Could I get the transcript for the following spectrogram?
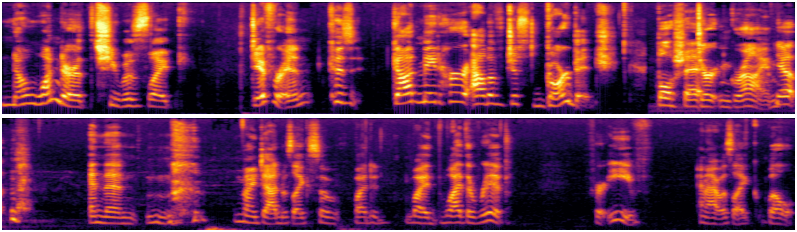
no wonder she was like different cuz God made her out of just garbage, Bullshit. dirt and grime. Yep. And then my dad was like, "So why did why why the rib for Eve?" And I was like, "Well,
